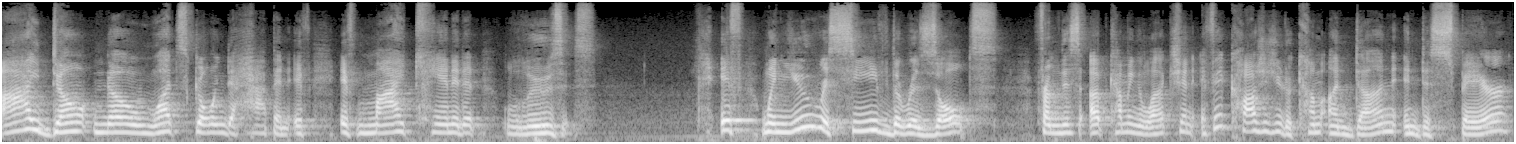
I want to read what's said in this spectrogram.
I don't know what's going to happen if, if my candidate loses, If when you receive the results from this upcoming election, if it causes you to come undone in despair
